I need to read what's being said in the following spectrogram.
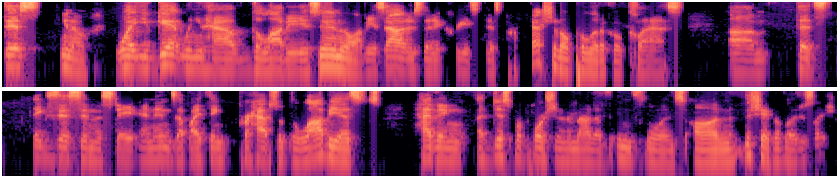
this you know what you get when you have the lobbyists in and the lobbyists out is that it creates this professional political class um, that exists in the state and ends up i think perhaps with the lobbyists having a disproportionate amount of influence on the shape of legislation.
